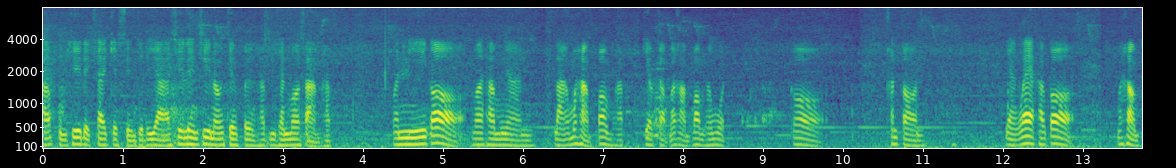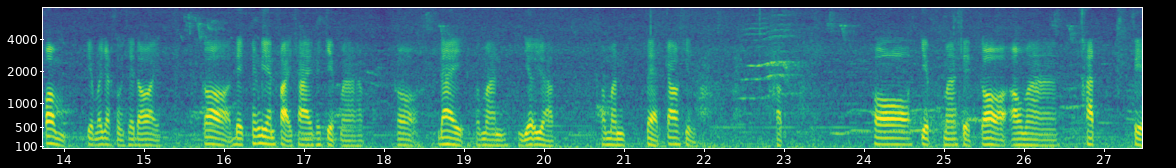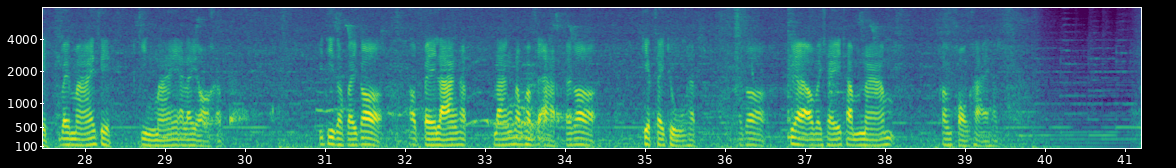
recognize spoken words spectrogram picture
ครับ ผมชื่อเด็กชายเกษสินจิตยา ชื่อเล่นชื่อน้องเจิงเปิงครับอยู่ชั้นม .3 ครับ วันนี้ก็มาทำงานล้างมะขามป้อมครับ เกี่ยวกับมะขามป้อมทั้งหมด ก็ขั้นตอน อย่างแรกครับก็มะขามป้อมเก็บมาจากสวนชายดอย ก็เด็กนักเรียนฝ่ายชายไปเก็บมาครับ ก็ได้ประมาณเยอะอยู่ครับ ประมาณ8ปดเก้าเข่งครับ พอเก็บมาเสร็จก็เอามาคัดเศษใบไม้เศษ กิ่งไม้อะไรออกครับ วิธีต่อไปก็เอาไปล้างครับ ล้างทำความสะอาด แล้วก็เก็บใส่ถุงครับ แล้วก็เพื่อเอาไปใช้ทำน้ำทำของขายครับ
